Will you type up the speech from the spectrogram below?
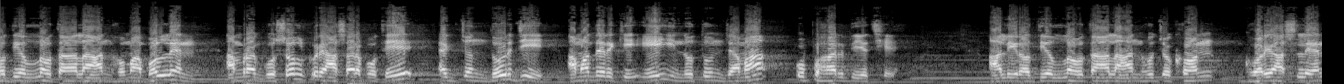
রদিয়াল্লাহ তাআলা আনহুমা বললেন আমরা গোসল করে আসার পথে একজন দর্জি আমাদেরকে এই নতুন জামা উপহার দিয়েছে। আলী রদিয়াল্লাহ তাআলা আনহু যখন ঘরে আসলেন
